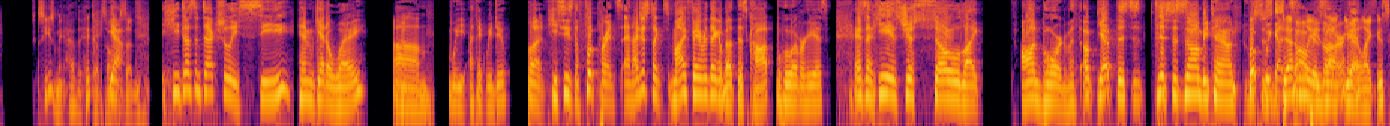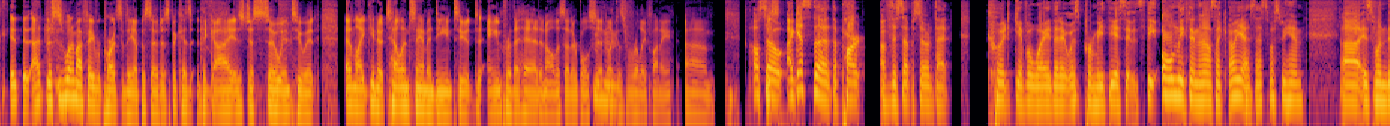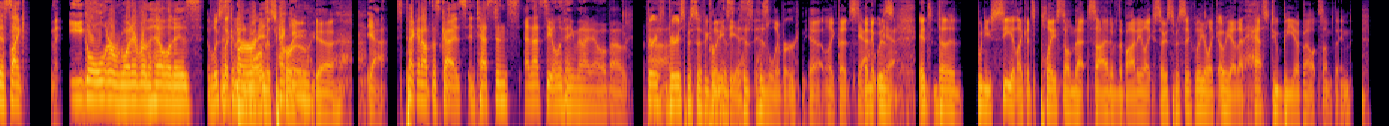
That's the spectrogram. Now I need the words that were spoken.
Excuse me, I have the hiccups all Yeah. of a sudden. He doesn't actually see him get away. No. Um, we I think we do, but he sees the footprints, and I just like my favorite thing about this cop, whoever he is, is that he is just so like on board with. Oh, yep, this is this is Zombie Town. This Oh, is definitely a our yeah. Like it's it, I, this is one of my favorite parts of the episode is because the guy is just so into it and like you know telling Sam and Dean to to aim for the head and all this other bullshit. Mhm. Like it's really funny. Um, Also, This- I guess the the part of this episode that could give away that it was Prometheus. It was the only thing that I was like, oh yes, that's supposed to be him. Uh, is when this like eagle or whatever the hell it is. it looks like an enormous is pecking, crow. Yeah, Yeah, it's pecking out this guy's intestines, and that's the only thing that I know about. very uh, very specifically his, his his liver. Yeah, like that's Yeah, and it was yeah. it's the when you see it like it's placed on that side of the body like so specifically you're like oh yeah that has to be about something.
